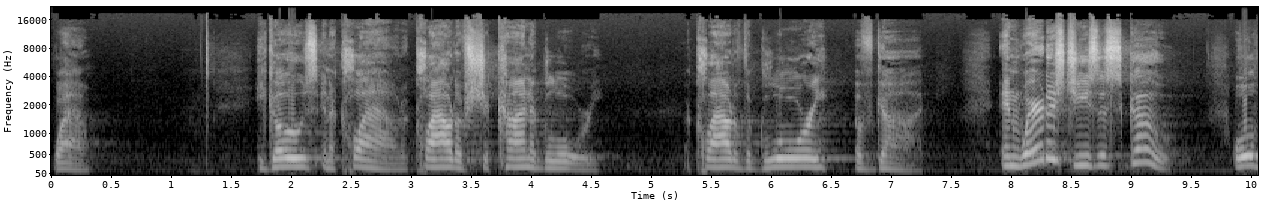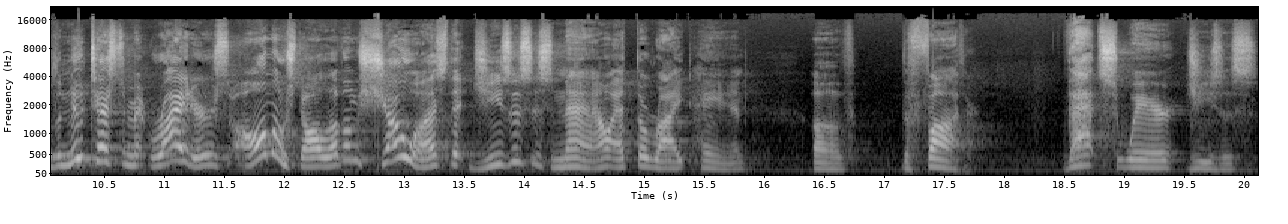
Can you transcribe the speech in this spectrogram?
Wow. He goes in a cloud, a cloud of Shekinah glory, a cloud of the glory of God. And where does Jesus go? Well, the New Testament writers, almost all of them, show us that Jesus is now at the right hand of the Father. That's where Jesus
